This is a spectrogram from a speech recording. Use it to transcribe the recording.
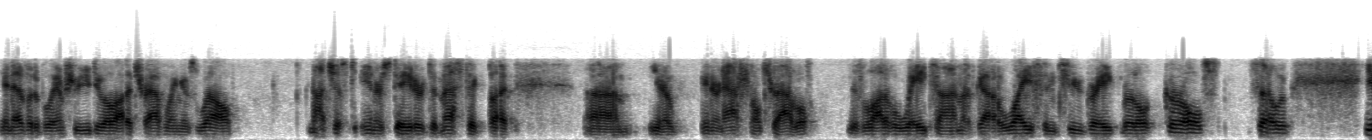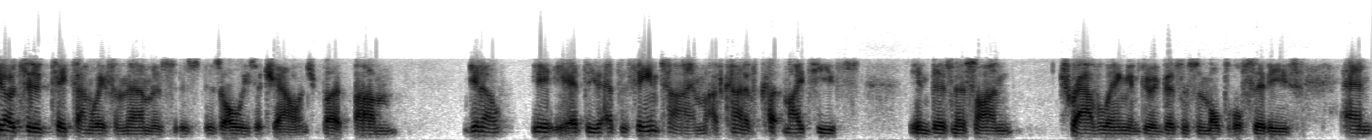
inevitably. I'm sure you do a lot of traveling as well, not just interstate or domestic, but um, you know, international travel. There's a lot of away time. I've got a wife and two great little girls, so you know, to take time away from them is is, is always a challenge. But um, you know, at the at the same time, I've kind of cut my teeth in business on traveling and doing business in multiple cities, and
